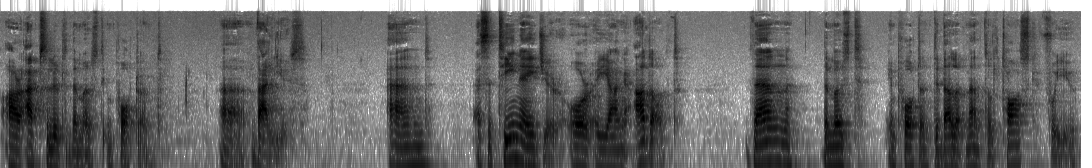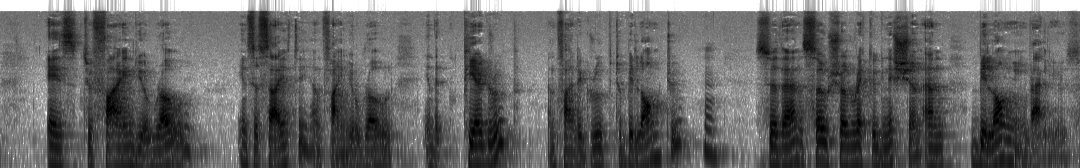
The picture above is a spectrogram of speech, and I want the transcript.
are absolutely the most important uh, values. And as a teenager or a young adult, then the most important developmental task for you is to find your role in society and find your role in the peer group and find a group to belong to. Hmm. So then social recognition and belonging values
